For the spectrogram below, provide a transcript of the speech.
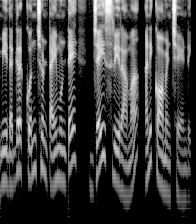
మీ దగ్గర కొంచెం టైముంటే జై శ్రీరామ అని కామెంట్ చేయండి.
